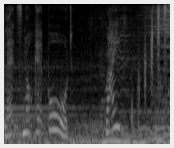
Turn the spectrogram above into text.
Let's not get bored, right?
